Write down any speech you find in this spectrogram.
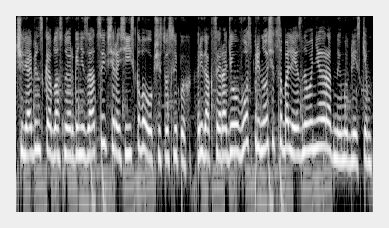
Челябинской областной организации Всероссийского общества слепых. Редакция «Радио ВОЗ» приносит соболезнования родным и близким.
